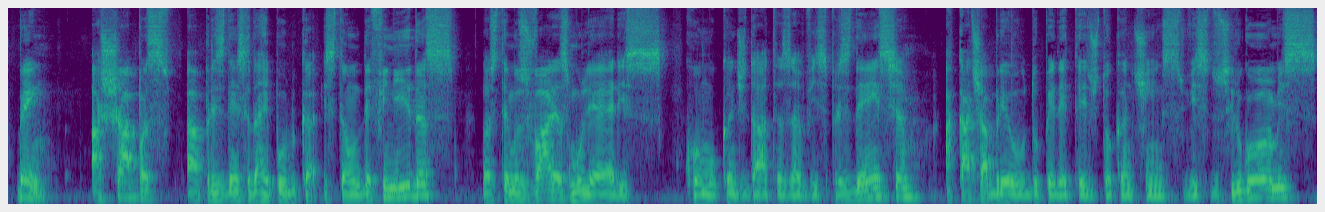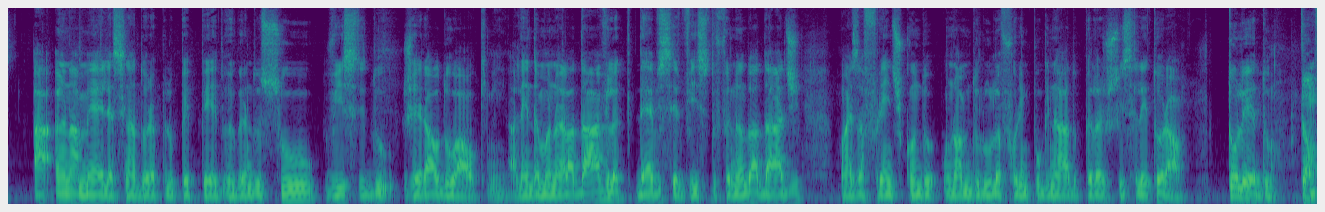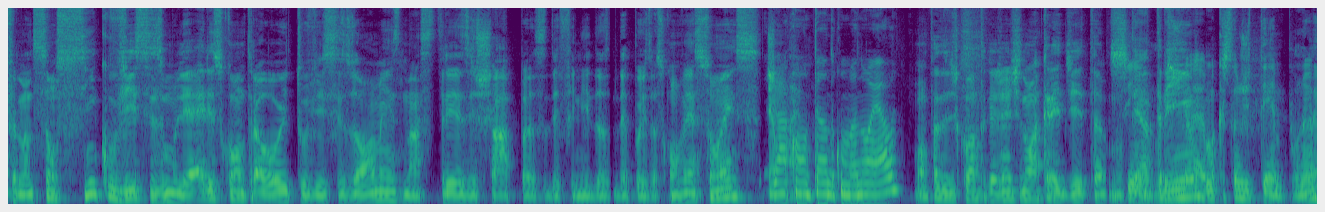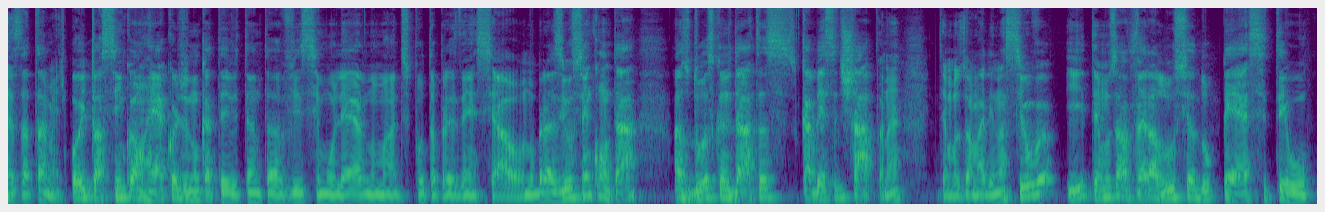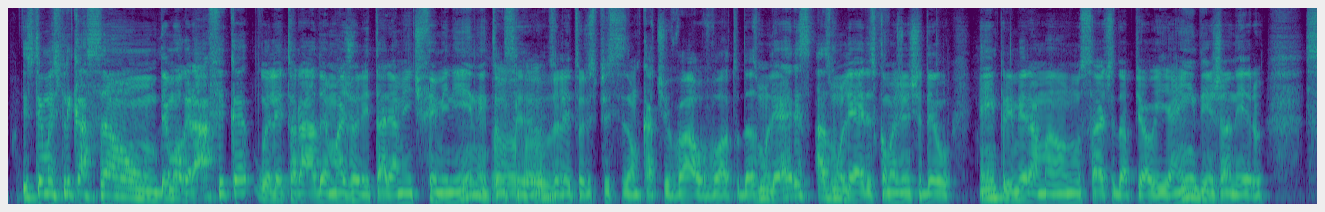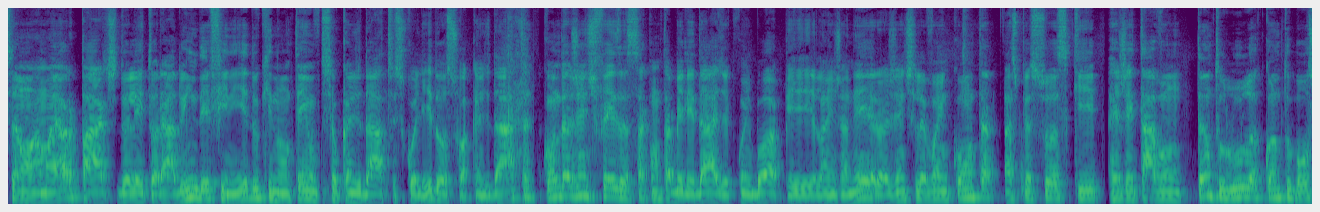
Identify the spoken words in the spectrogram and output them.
Bem, as chapas à presidência da República estão definidas. Nós temos várias mulheres como candidatas à vice-presidência. A Cátia Abreu, do PDT de Tocantins, vice do Ciro Gomes. A Ana Amélia, senadora pelo PP do Rio Grande do Sul, vice do Geraldo Alckmin. Além da Manuela Dávila, que deve ser vice do Fernando Haddad mais à frente, quando o nome do Lula for impugnado pela Justiça Eleitoral. Toledo, Então, Fernando, são cinco vices mulheres contra oito vices homens nas 13 chapas definidas depois das convenções. É Já uma- contando com Manuela. Vamos fazer de conta que a gente não acredita no sim, teatrinho. isso é uma questão de tempo, né? Exatamente. 8 a 5 é um recorde, nunca teve tanta vice-mulher numa disputa presidencial no Brasil, sem contar as duas candidatas cabeça de chapa, né? Temos a Marina Silva e temos a Vera Lúcia do PSTU. Isso tem uma explicação demográfica, o eleitorado é majoritariamente feminino, então se os eleitores precisam cativar o voto das mulheres. As mulheres, como a gente deu em primeira mão no site da Piauí ainda em janeiro, são a maior parte do eleitorado indefinido, que não tem o seu candidato escolhido ou sua candidata. Quando a gente fez essa contabilidade com o Ibope lá em janeiro, a gente levou em conta as pessoas que rejeitavam tanto Lula quanto Bolsonaro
